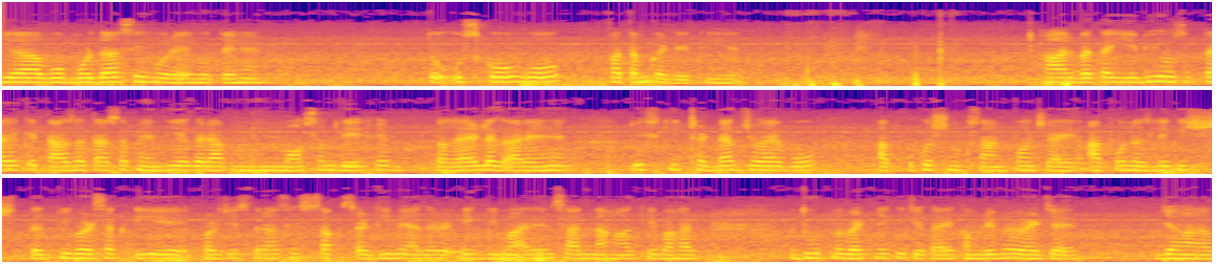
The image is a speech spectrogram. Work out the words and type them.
या वो मुर्दा से हो रहे होते हैं तो उसको वो ख़त्म कर देती है। हाँ अलबत् ये भी हो सकता है कि ताज़ा ताज़ा मेहंदी अगर आप मौसम देखे बग़ैर लगा रहे हैं तो इसकी ठंडक जो है वो आपको कुछ नुकसान पहुँचाए। आपको नज़ले की शिद्दत भी बढ़ सकती है और जिस तरह से सख्त सर्दी में अगर एक बीमार इंसान नहा के बाहर धूप में बैठने की जगह कमरे में बैठ जाए, जहाँ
